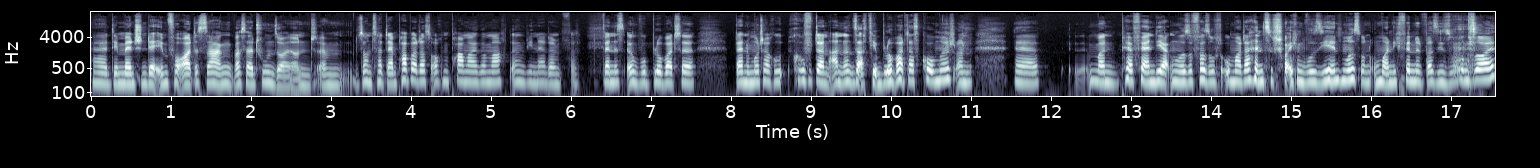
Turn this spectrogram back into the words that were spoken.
äh, dem Menschen, der eben vor Ort ist, sagen, was er tun soll. Und ähm, sonst hat dein Papa das auch ein paar Mal gemacht, irgendwie, ne? Dann, wenn es irgendwo blubberte, deine Mutter ruft dann an und sagt, hier blubbert das komisch. Und äh, man per Ferndiagnose versucht, Oma dahin zu scheuchen, wo sie hin muss und Oma nicht findet, was sie suchen soll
